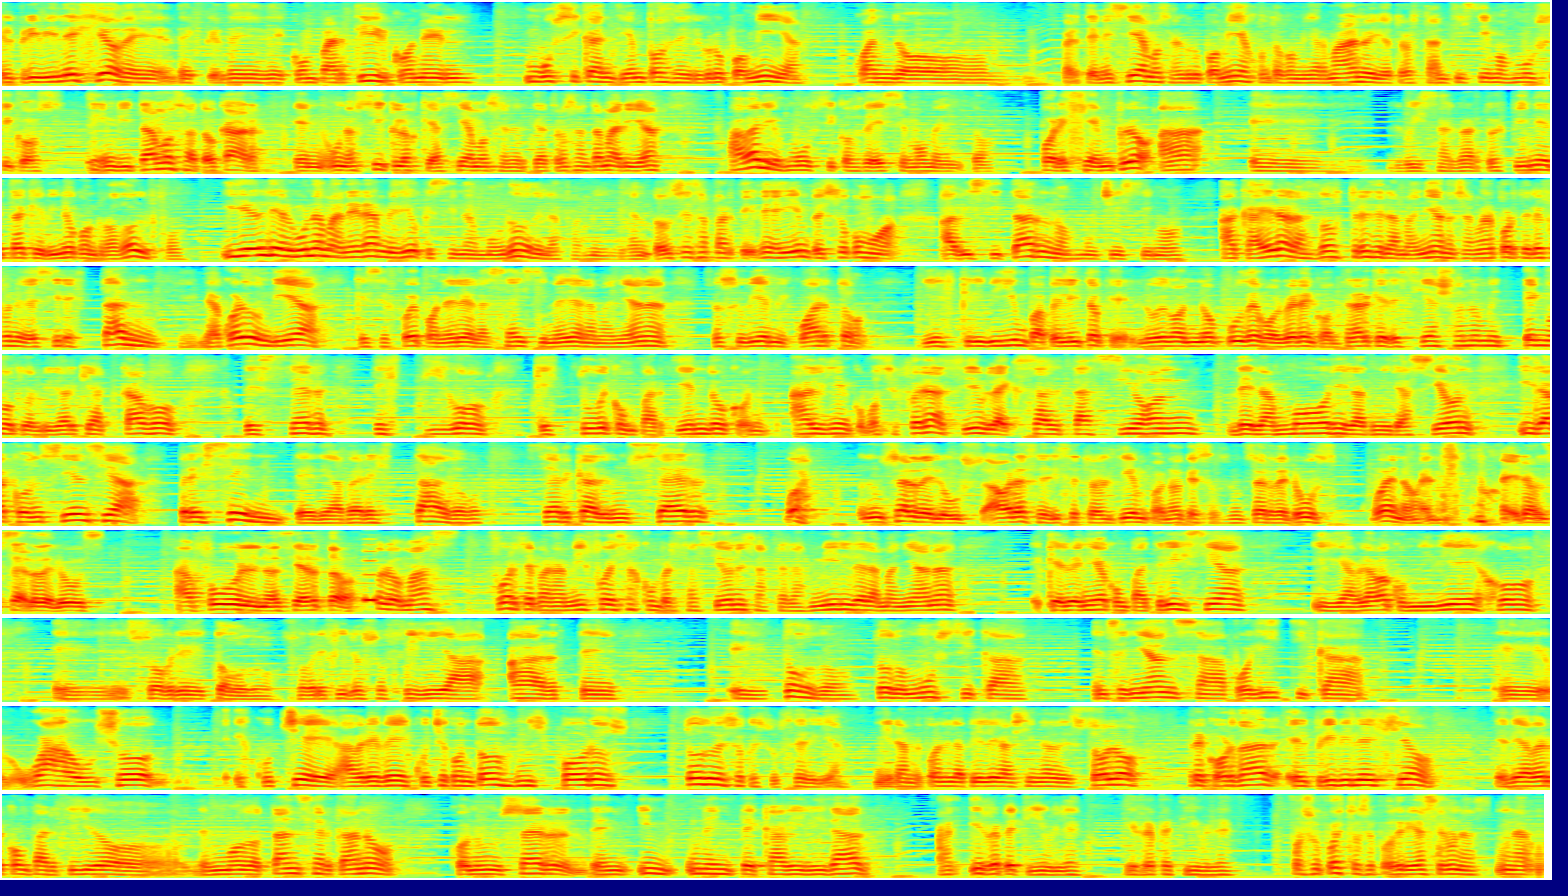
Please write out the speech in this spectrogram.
el privilegio de, compartir con él música en tiempos del grupo Mía, cuando pertenecíamos al grupo Mía junto con mi hermano y otros tantísimos músicos. Invitamos a tocar en unos ciclos que hacíamos en el Teatro Santa María a varios músicos de ese momento. Por ejemplo, a eh, Luis Alberto Spinetta, que vino con Rodolfo. Y él de alguna manera medio que se enamoró de la familia. Entonces a partir de ahí empezó como a, visitarnos muchísimo. A caer a las 2, 3 de la mañana, llamar por teléfono y decir, están. Me acuerdo un día que se fue a ponerle a las 6 y media de la mañana, yo subí a mi cuarto y escribí un papelito que luego no pude volver a encontrar que decía, yo no me tengo que olvidar que acabo de ser testigo que estuve compartiendo con alguien como si fuera así la exaltación del amor y la admiración y la conciencia presente de haber estado cerca de un ser, bueno, un ser de luz. Ahora se dice todo el tiempo, ¿no? Que eso es un ser de luz. Bueno, el tipo era un ser de luz a full, ¿no es cierto? Lo más fuerte para mí fue esas conversaciones hasta las mil de la mañana que él venía con Patricia y hablaba con mi viejo eh, sobre todo, sobre filosofía, arte, eh, todo, todo, música, enseñanza, política. Eh, wow, yo escuché, a breve, escuché con todos mis poros todo eso que sucedía. Mira, me pone la piel de gallina de solo recordar el privilegio eh, de haber compartido de un modo tan cercano con un ser de una impecabilidad ah, irrepetible, irrepetible. Por supuesto se podría hacer una, una,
